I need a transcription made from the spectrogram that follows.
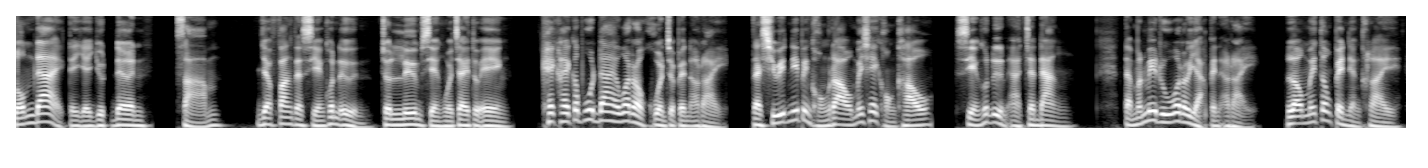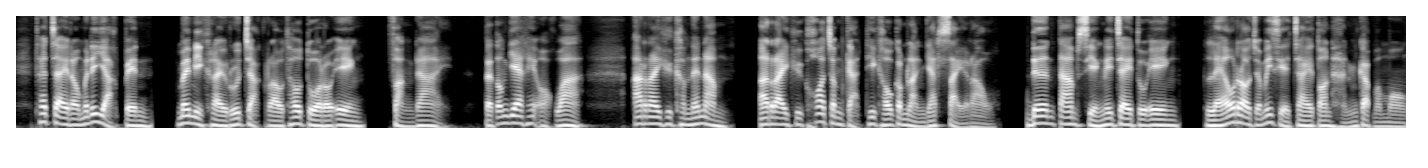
ล้มได้แต่อย่าหยุดเดิน 3. อย่าฟังแต่เสียงคนอื่น จนลืมเสียงหัวใจตัวเอง ใครๆก็พูดได้ว่าเราควรจะเป็นอะไร แต่ชีวิตนี้เป็นของเราไม่ใช่ของเขา เสียงคนอื่นอาจจะดัง แต่มันไม่รู้ว่าเราอยากเป็นอะไร เราไม่ต้องเป็นอย่างใคร ถ้าใจเราไม่ได้อยากเป็น ไม่มีใครรู้จักเราเท่าตัวเราเอง ฟังได้ แต่ต้องแยกให้ออกว่า อะไรคือคำแนะนำอะไรคือข้อจำกัดที่เขากำลังยัดใส่เรา เดินตามเสียงในใจตัวเอง แล้วเราจะไม่เสียใจตอนหันกลับมามอง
